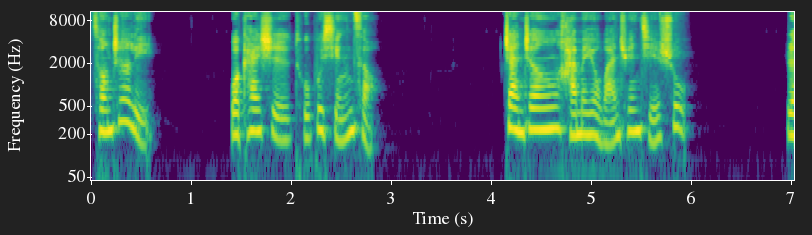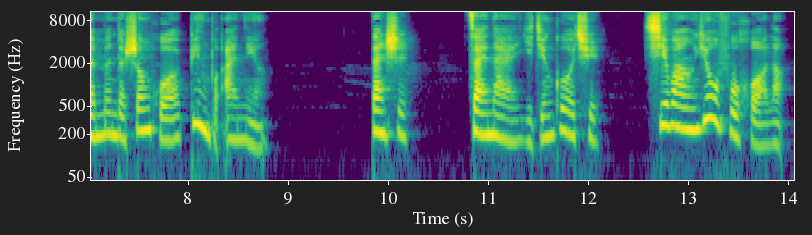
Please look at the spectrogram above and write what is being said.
从这里，我开始徒步行走。战争还没有完全结束，人们的生活并不安宁。但是，灾难已经过去，希望又复活了。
